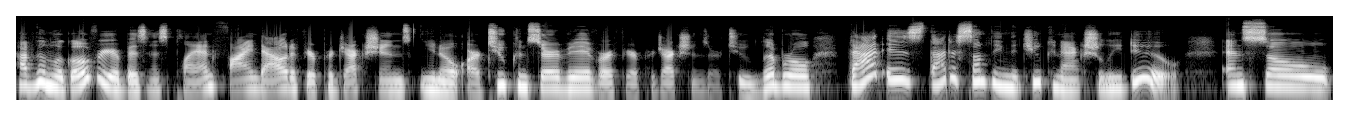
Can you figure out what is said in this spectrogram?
Have them look over your business plan, find out if your projections, you know, are too conservative or if your projections are too liberal. That is that is something that you can actually do. And so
